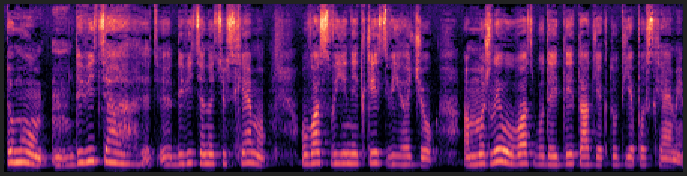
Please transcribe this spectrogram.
Тому дивіться, е, дивіться на цю схему. У вас свої нитки, свій гачок. А можливо, у вас буде йти так, як тут є по схемі.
